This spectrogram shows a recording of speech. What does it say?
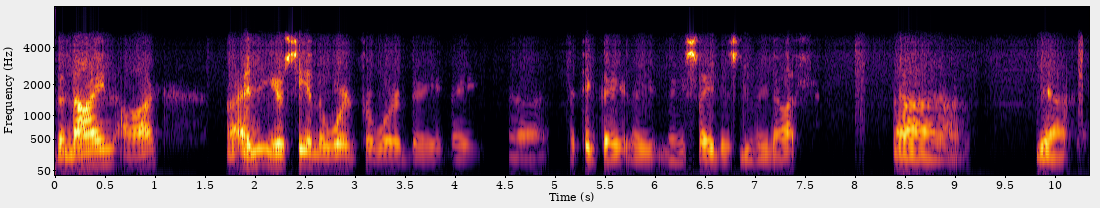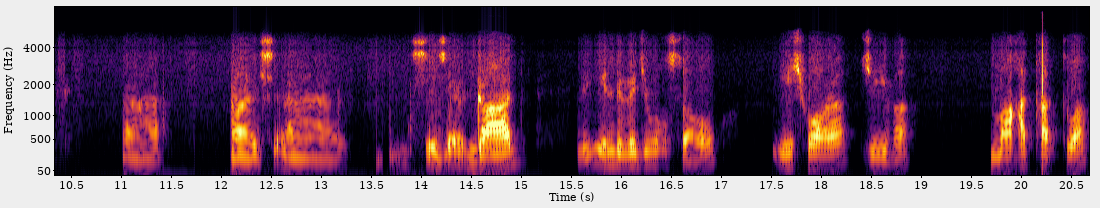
the nine are, uh, and you see in the word for word, they they uh, I think they, they they say this, do they not? Uh, yeah. Uh, God, the individual soul, Ishvara, Jiva, Mahatattva,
